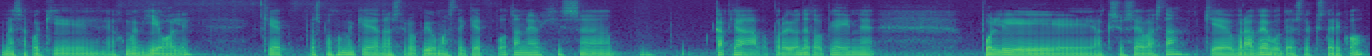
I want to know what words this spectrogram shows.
μέσα από εκεί έχουμε βγει όλοι και προσπαθούμε και δραστηριοποιούμαστε και όταν έρχεις ε, κάποια προϊόντα τα οποία είναι πολύ αξιοσέβαστα και βραβεύονται στο εξωτερικό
